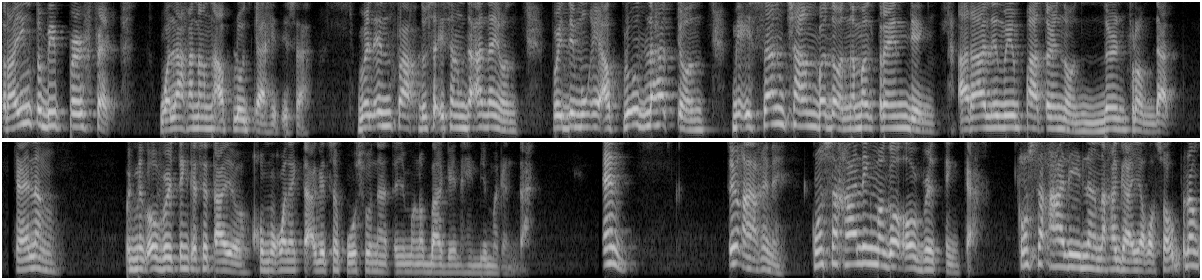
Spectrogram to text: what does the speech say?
trying to be perfect, wala ka nang na-upload kahit isa. Well, in fact, do sa isang daan na yon, pwede mong i-upload lahat yon. May isang chamba doon na mag-trending. Aralin mo yung pattern nun, learn from that. Kaya lang, pag nag-overthink kasi tayo, kumukonekta agad sa puso natin yung mga bagay na hindi maganda. And, ito yung akin eh. Kung sakaling mag-overthink ka, kung sakali lang nakagaya ko, sobrang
